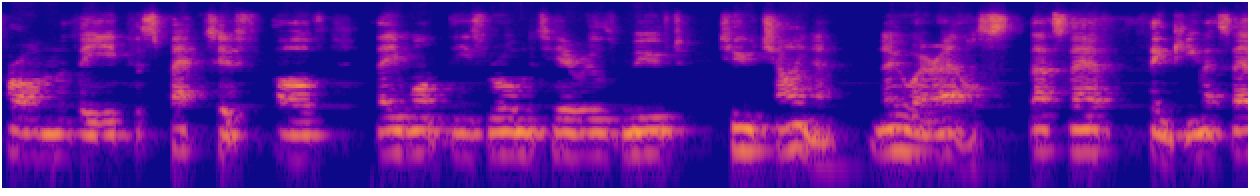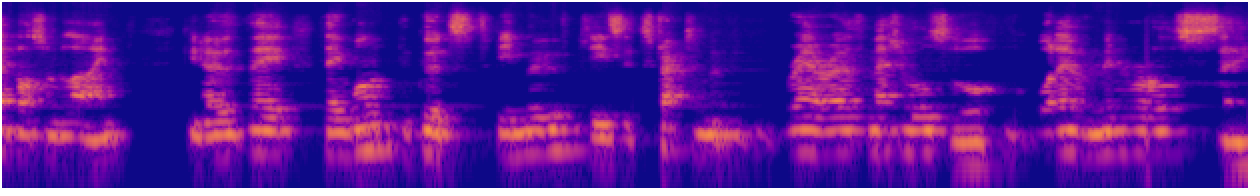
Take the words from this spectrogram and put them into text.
from the perspective of they want these raw materials moved to China, nowhere else. That's their thinking, that's their bottom line. You know, they they want the goods to be moved, these extracted rare earth metals or whatever minerals, say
